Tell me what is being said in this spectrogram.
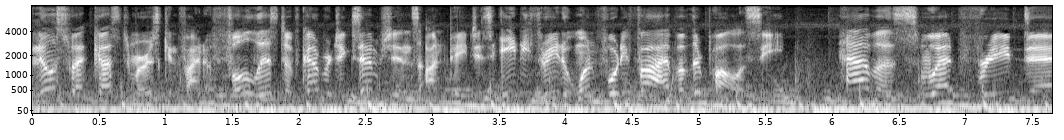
No Sweat customers can find a full list of coverage exemptions on pages 83 to 145 of their policy. Have a sweat free day.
